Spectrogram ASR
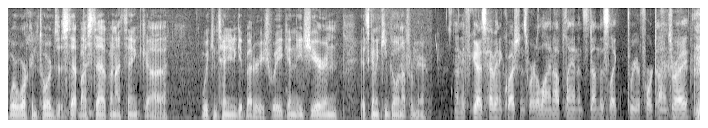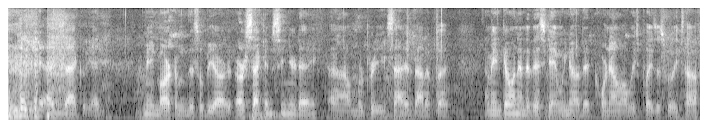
we're working towards it step by step. And I think uh, we continue to get better each week and each year, and it's going to keep going up from here. And if you guys have any questions where to line up, Landon's done this like three or four times, right? yeah, exactly. I, me and Markham, this will be our, our second senior day. Um, we're pretty excited about it, but I mean, going into this game, we know that Cornell always plays us really tough.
